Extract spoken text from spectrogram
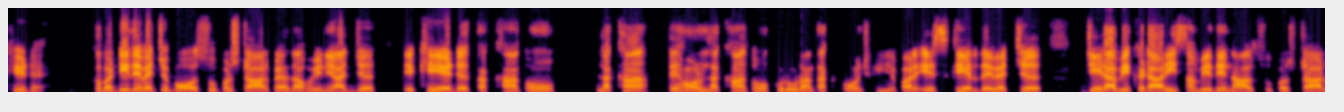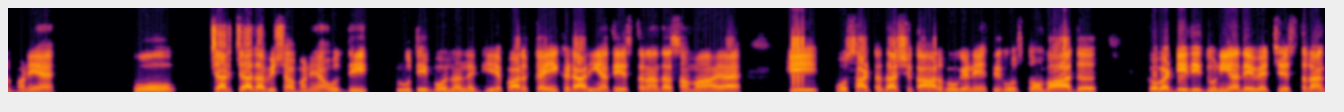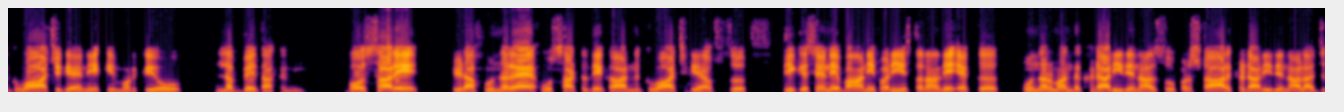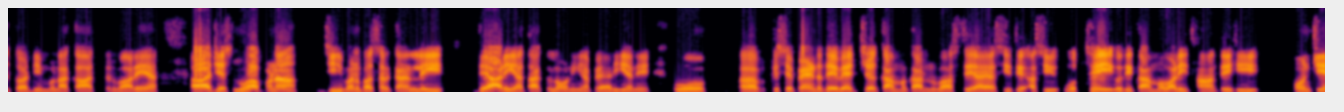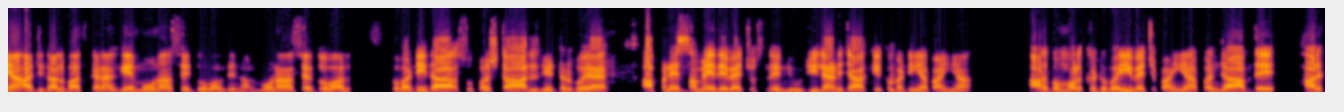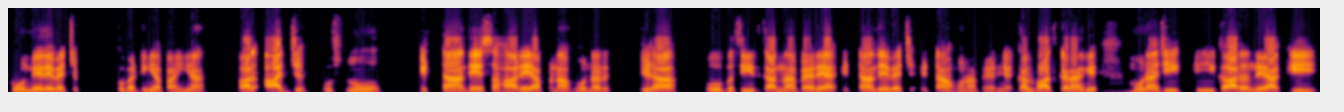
ਖੇਡ ਹੈ। ਕਬੱਡੀ ਦੇ ਵਿੱਚ ਬਹੁਤ ਸੁਪਰਸਟਾਰ ਪੈਦਾ ਹੋਏ ਨੇ। ਅੱਜ ਇਹ ਖੇਡ ਕੱਖਾਂ ਤੋਂ ਲੱਖਾਂ ਤੇ ਹੁਣ ਲੱਖਾਂ ਤੋਂ ਕਰੋੜਾਂ ਤੱਕ ਪਹੁੰਚ ਗਈ ਹੈ। ਪਰ ਇਸ ਖੇਡ ਦੇ ਵਿੱਚ ਜਿਹੜਾ ਵੀ ਖਿਡਾਰੀ ਸਮੇਂ ਦੇ ਨਾਲ ਸੁਪਰਸਟਾਰ ਬਣਿਆ, ਉਹ ਚਰਚਾ ਦਾ ਵਿਸ਼ਾ ਬਣਿਆ। ਉਹਦੀ ਤੂਤੀ ਬੋਲਣ ਲੱਗੀ ਹੈ। ਪਰ ਕਈ ਖਿਡਾਰੀਆਂ ਤੇ ਇਸ ਤਰ੍ਹਾਂ ਦਾ ਸਮਾਂ ਆਇਆ ਹੈ ਕਿ ਉਹ ਸੱਟ ਦਾ ਸ਼ਿਕਾਰ ਹੋ ਗਏ ਨੇ ਤੇ ਉਸ ਤੋਂ ਬਾਅਦ ਕਬੱਡੀ ਦੀ ਦੁਨੀਆ ਦੇ ਵਿੱਚ ਇਸ ਤਰ੍ਹਾਂ ਗਵਾਚ ਗਏ ਨੇ ਕਿ ਮੁੜ ਕੇ ਉਹ ਲੱਭੇ ਤੱਕ ਨਹੀਂ। ਬਹੁਤ ਸਾਰੇ ਜਿਹੜਾ ਹੁਨਰ ਹੈ, ਉਹ ਸੱਟ ਦੇ ਕਾਰਨ ਗਵਾਚ ਗਿਆ। ਉਸ ਦੀ ਕਿਸੇ ਨੇ ਬਾਹ ਨਹੀਂ ਫੜੀ। ਇਸ ਤਰ੍ਹਾਂ ਦੇ ਇੱਕ ਹੁਨਰਮੰਦ ਖਿਡਾਰੀ ਦੇ ਨਾਲ, ਸੁਪਰਸਟਾਰ ਖਿਡਾਰੀ ਦੇ ਨਾਲ ਅੱਜ ਤੁਹਾਡੀ ਮੁਲਾਕਾਤ ਕਰਵਾ ਰਹੇ ਹਾਂ। ਜਿਸ ਨੂੰ ਆਪਣਾ ਜੀਵਨ ਬਸਰ ਕਰਨ ਲਈ ਦਿਹਾੜੀਆਂ ਤੱਕ ਲਾਉਣੀਆਂ ਪੈ ਰਹੀਆਂ ਨੇ। ਉਹ ਕਿਸੇ ਪਿੰਡ ਦੇ ਵਿੱਚ ਕੰਮ ਕਰਨ ਵਾਸਤੇ ਆਇਆ ਸੀ ਤੇ ਅਸੀਂ ਉੱਥੇ ਹੀ ਉਹਦੀ ਕੰਮ ਵਾਲੀ ਥਾਂ ਤੇ ਹੀ ਪਹੁੰਚੇ ਹਾਂ। ਅੱਜ ਗੱਲਬਾਤ ਕਰਾਂਗੇ ਮੋਹਨਾ ਸੈਦੋਵਾਲ ਦੇ ਨਾਲ। ਮੋਹਣਾ ਸੈਦੋਵਾਲ ਕਬੱਡੀ ਦਾ ਸੁਪਰਸਟਾਰ ਰੇਡਰ ਹੋਇਆ ਆਪਣੇ ਸਮੇਂ ਦੇ ਵਿੱਚ ਉਸਨੇ ਨਿਊਜ਼ੀਲੈਂਡ ਜਾ ਕੇ ਕਬੱਡੀਆਂ ਪਾਈਆਂ, ਅਰਬ ਮੁਲਕ ਦੁਬਈ ਵਿੱਚ ਪਾਈਆਂ, ਪੰਜਾਬ ਦੇ ਹਰ ਕੋਨੇ ਦੇ ਵਿੱਚ ਕਬੱਡੀਆਂ ਪਾਈਆਂ, ਪਰ ਅੱਜ ਉਸ ਨੂੰ ਇੱਟਾਂ ਦੇ ਸਹਾਰੇ ਆਪਣਾ ਹੁਨਰ ਜਿਹੜਾ ਉਹ ਬਤੀਤ ਕਰਨਾ ਪੈ ਰਿਹਾ, ਇੱਟਾਂ ਦੇ ਵਿੱਚ ਇੱਟਾਂ ਹੋਣਾ ਪੈ ਰਿਹਾ। ਗੱਲਬਾਤ ਕਰਾਂਗੇ। ਮੋਨਾ ਜੀ, ਕੀ ਕਾਰਨ ਰਿਹਾ ਕਿ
